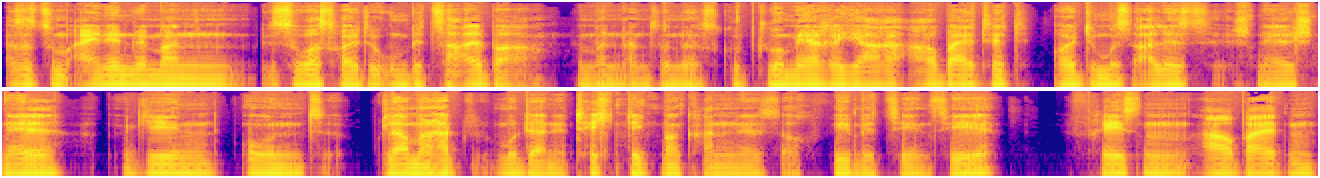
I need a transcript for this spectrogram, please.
Also zum einen, wenn man ist sowas heute unbezahlbar, wenn man an so einer Skulptur mehrere Jahre arbeitet. Heute muss alles schnell, schnell gehen und klar, man hat moderne Technik, man kann es auch viel mit CNC-Fräsen arbeiten.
